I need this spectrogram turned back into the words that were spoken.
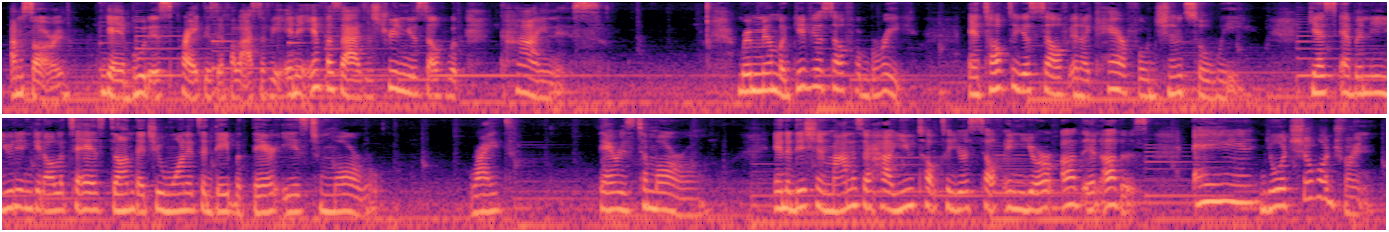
I'm sorry, yeah, in Buddhist practice and philosophy, and it emphasizes treating yourself with kindness. Remember, give yourself a break and talk to yourself in a careful, gentle way. Yes, Ebony, you didn't get all the tasks done that you wanted today, but there is tomorrow, right? There is tomorrow. In addition, monitor how you talk to yourself and your other and others and your children.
